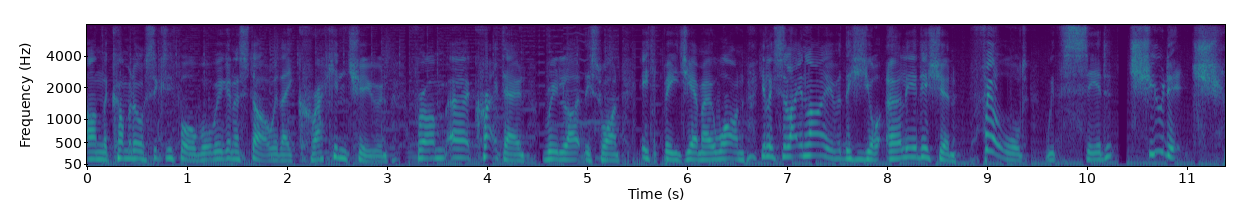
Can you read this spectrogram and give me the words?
on the Commodore 64, but we're going to start with a cracking tune from uh, Crackdown. Really like this one. It's BGM01. You're listening to Light Live. This is your early edition, filled with Sid Chudich.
